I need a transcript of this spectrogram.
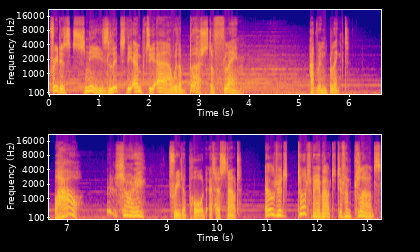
Frida's sneeze lit the empty air with a burst of flame. Hadwin blinked. Wow. Sorry. Frida pawed at her snout. Eldred taught me about different plants,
